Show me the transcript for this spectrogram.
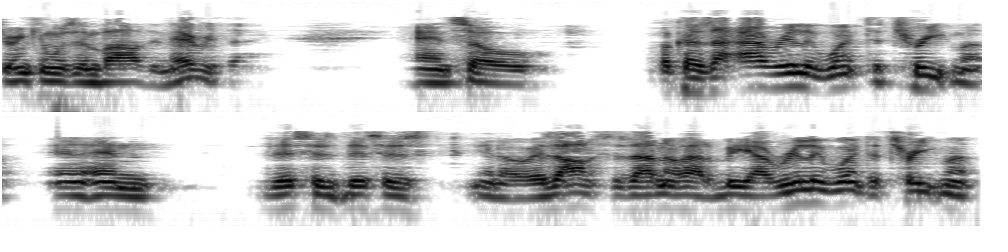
drinking was involved in everything. And so because I, I really went to treatment, and, and this is this is you know as honest as I know how to be. I really went to treatment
